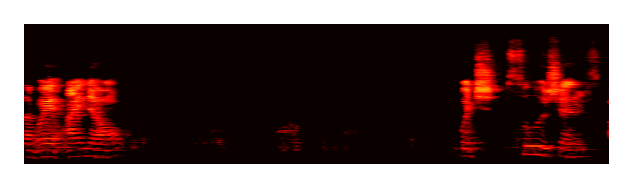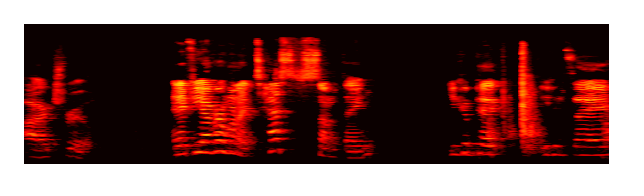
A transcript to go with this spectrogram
That way I know which solutions are true. And if you ever want to test something, you could pick, you can say,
